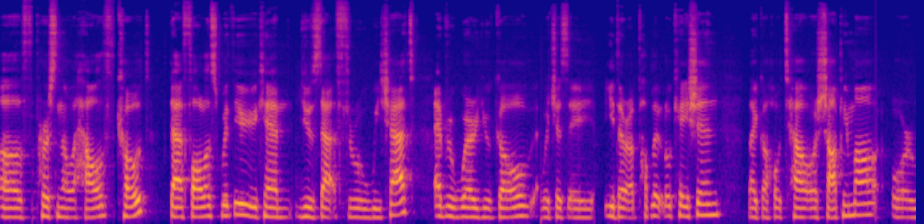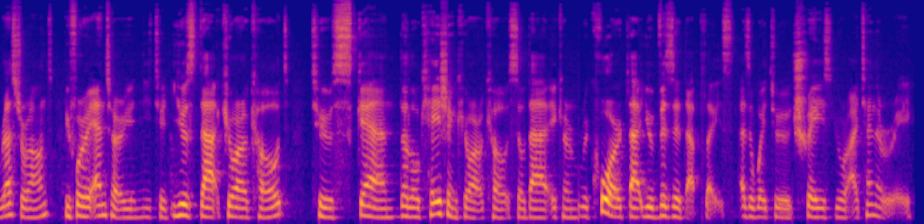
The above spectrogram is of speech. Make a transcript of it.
of personal health code that follows with you. You can use that through WeChat everywhere you go, which is a either a public location like a hotel or shopping mall or restaurant. Before you enter, you need to use that QR code to scan the location QR code so that it can record that you visit that place as a way to trace your itinerary,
